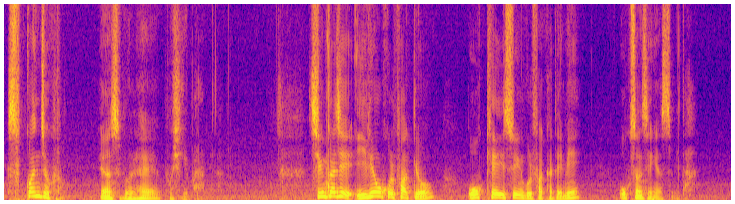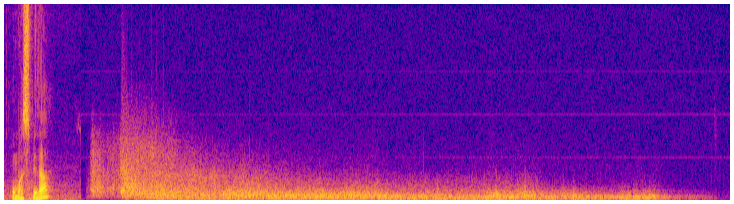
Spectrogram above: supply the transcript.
습관적으로 연습을 해 보시기 바랍니다. 지금까지 이병옥 골프학교 OK 스윙 골프 아카데미 옥 선생이었습니다. 고맙습니다.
